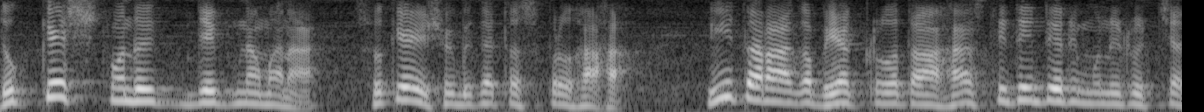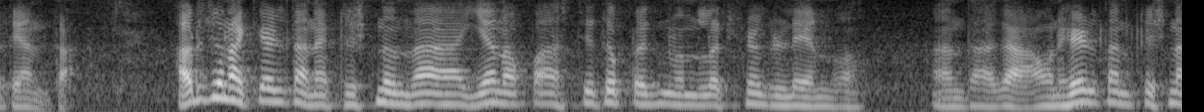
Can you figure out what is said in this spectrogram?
ದುಃಖೇಶ್ ಒಂದು ದಿಗ್ನಮನ ಸುಖೇಶು ವಿಗತ ಸ್ಪೃಹ ಈ ಥರ ಭಯಕ್ರೋತ ಸ್ಥಿತಿದಿರಿ ಮುನಿರುಚ್ಯತೆ ಅಂತ. ಅರ್ಜುನ ಕೇಳ್ತಾನೆ ಕೃಷ್ಣನ ಏನಪ್ಪ ಸ್ಥಿತಪ್ರಜ್ಞನ ಲಕ್ಷಣಗಳೇನು ಅಂದಾಗ ಅವನು ಹೇಳ್ತಾನೆ ಕೃಷ್ಣ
